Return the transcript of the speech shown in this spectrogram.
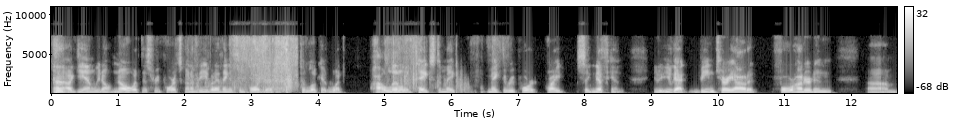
again, we don't know what this report's going to be, but I think it's important to, to look at what how little it takes to make make the report quite significant. You know, you've got bean carry out at 400 and um,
